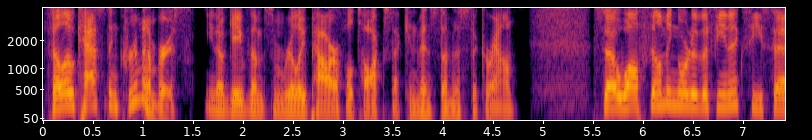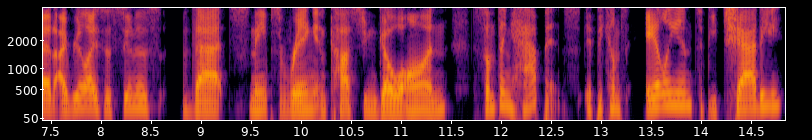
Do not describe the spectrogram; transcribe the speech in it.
fellow cast and crew members, you know, gave them some really powerful talks that convinced them to stick around. So while filming Order of the Phoenix, he said, "I realized as soon as that Snape's ring and costume go on, something happens. It becomes alien to be chatty,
